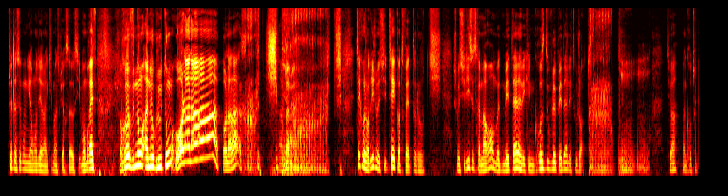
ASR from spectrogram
peut-être la Seconde Guerre mondiale hein, qui m'inspire ça aussi. Bon, bref, revenons à nos gloutons. Oh là là Oh là là sais qu'aujourd'hui, je me suis, tu sais, quand on fait, je me suis dit, ce serait marrant en mode métal avec une grosse double pédale et tout, genre, tu vois, un gros truc.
